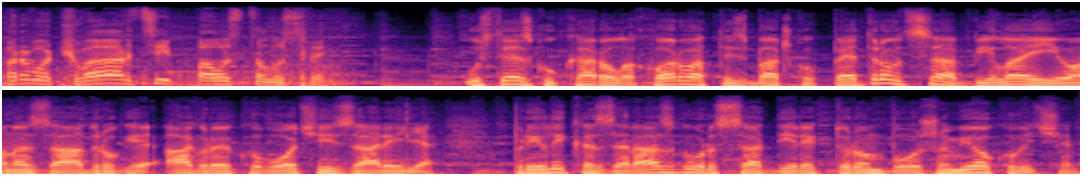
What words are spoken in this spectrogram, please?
Prvo čvarci, pa ostalo sve. U stezku Karola Horvata iz Bačkog Petrovca bila je i ona zadruge Agroeko voće iz Arilja. Prilika za razgovor sa direktorom Božom Jokovićem.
